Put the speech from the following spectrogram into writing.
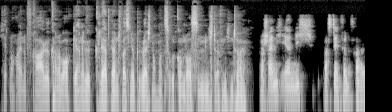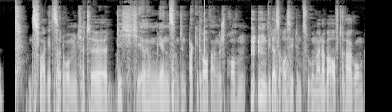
Ich hätte noch eine Frage, kann aber auch gerne geklärt werden. Ich weiß nicht, ob ihr gleich nochmal zurückkommt aus dem nicht öffentlichen Teil. Wahrscheinlich eher nicht. Was denn für eine Frage? Und zwar geht's darum, ich hatte dich, ähm, Jens, und den Paki drauf angesprochen, wie das aussieht im Zuge meiner Beauftragung,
